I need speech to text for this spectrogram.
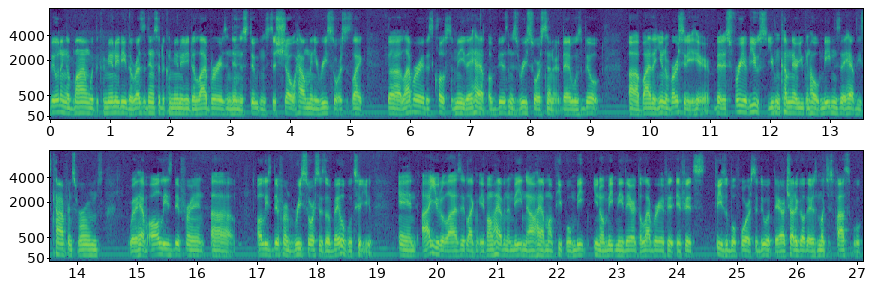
building a bond with the community, the residents of the community, the libraries, and then the students to show how many resources. Like the library that's close to me, they have a business resource center that was built uh, by the university here that is free of use. You can come there, you can hold meetings. They have these conference rooms where they have all these different uh, all these different resources available to you. And I utilize it. Like if I'm having a meeting, I'll have my people meet, you know, meet me there at the library if it, if it's feasible for us to do it there. I try to go there as much as possible,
